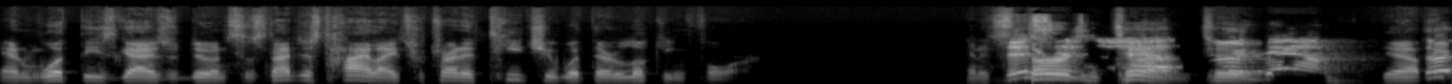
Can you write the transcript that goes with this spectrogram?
and what these guys are doing. So it's not just highlights. We're trying to teach you what they're looking for. And it's this third is, and 10, uh, too. Third down. Yep. Third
